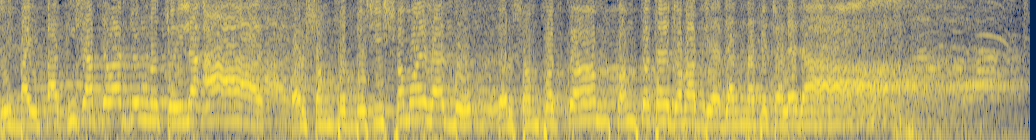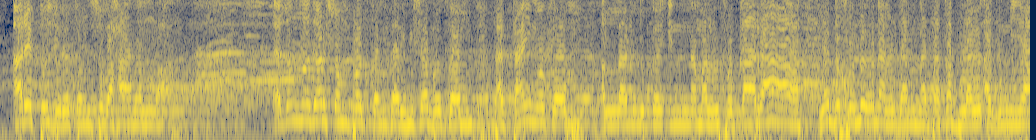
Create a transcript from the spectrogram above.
তুই বাইপাস হিসাব দেওয়ার জন্য চইলা আয়। ওর সম্পদ বেশি সময় লাগবে, তোর সম্পদ কম কম কথায় জবাব দিয়া জান্নাতে চলে যা। আরেকটু জোরে কম সুবাহান আল্লাহ এজন্য যার সম্পদ কম, তার হিসাব কম, তার টাইমও কম। আল্লাহ নবী কয়, ইন্নামাল ফুকারা ইয়াদখুলুনাল জান্নাতা ক্বাবলাল আগনিয়া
